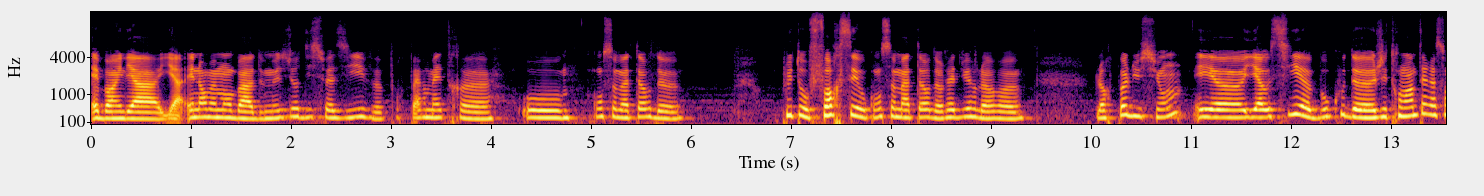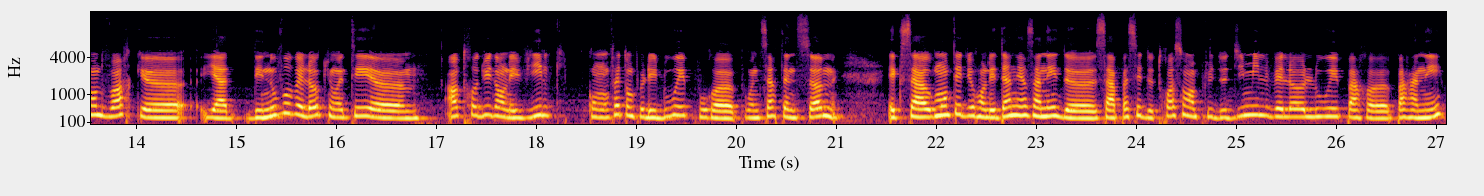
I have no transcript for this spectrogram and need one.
eh ben, il, y a, il y a énormément bah, de mesures dissuasives pour permettre euh, aux consommateurs de plutôt forcer aux consommateurs de réduire leur, euh, leur pollution. Et euh, il y a aussi beaucoup de... J'ai trouvé intéressant de voir qu'il y a des nouveaux vélos qui ont été introduits dans les villes, qu'en fait on peut les louer pour, euh, pour une certaine somme. Et que ça a augmenté durant les dernières années, ça a passé de 300 à plus de 10 000 vélos loués par, euh, année.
